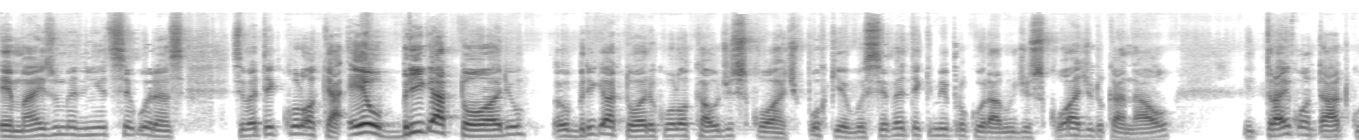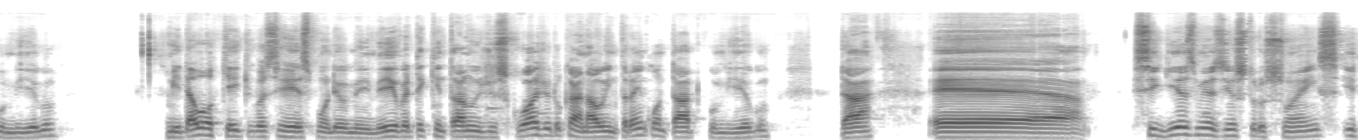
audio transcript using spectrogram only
é mais uma linha de segurança. Você vai ter que colocar, é obrigatório, é obrigatório colocar o Discord, porque você vai ter que me procurar no Discord do canal, entrar em contato comigo, me dá o ok que você respondeu meu e-mail, vai ter que entrar no Discord do canal, entrar em contato comigo, tá? É, seguir as minhas instruções e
